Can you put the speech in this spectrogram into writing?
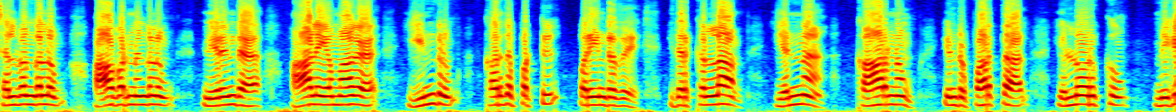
செல்வங்களும் ஆபரணங்களும் நிறைந்த ஆலயமாக இன்றும் கருதப்பட்டு வருகின்றது. இதற்கெல்லாம் என்ன காரணம் என்று பார்த்தால் எல்லோருக்கும் மிக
